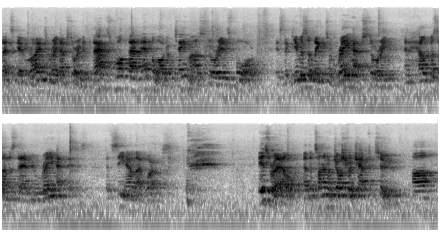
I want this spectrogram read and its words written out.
Let's get right into Rahab's story, because that's what that epilogue of Tamar's story is for. It's to give us a link to Rahab's story and help us understand who Rahab is. Let's see how that works. Israel, at the time of Joshua chapter 2, are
